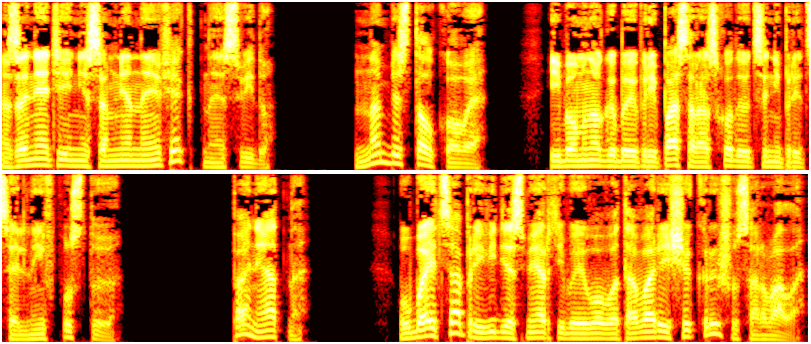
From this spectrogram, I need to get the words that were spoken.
Занятие, несомненно, эффектное с виду, но бестолковое, ибо много боеприпаса расходуется неприцельно и впустую. Понятно. У бойца при виде смерти боевого товарища крышу сорвало.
